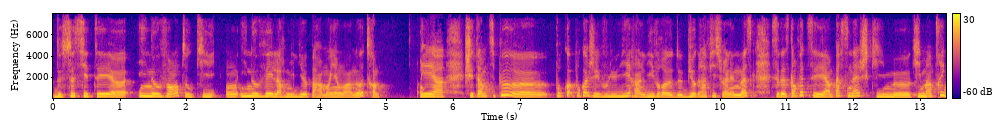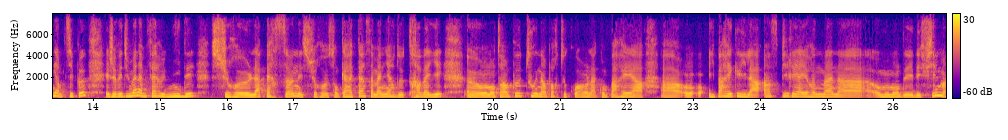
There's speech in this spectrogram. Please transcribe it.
de sociétés innovantes ou qui ont innové leur milieu par un moyen ou un autre. Et euh, j'étais un petit peu euh, pourquoi pourquoi j'ai voulu lire un livre de biographie sur Elon Musk, c'est parce qu'en fait c'est un personnage qui me qui m'intrigue un petit peu et j'avais du mal à me faire une idée sur euh, la personne et sur euh, son caractère, sa manière de travailler. Euh, on entend un peu tout et n'importe quoi. On l'a comparé à, à on, on, il paraît qu'il a inspiré Iron Man à, au moment des, des, films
